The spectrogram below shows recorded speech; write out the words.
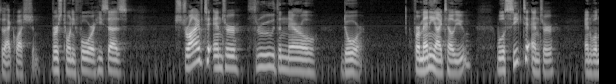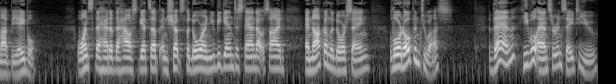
to that question. Verse 24, he says, Strive to enter through the narrow door. For many, I tell you, will seek to enter and will not be able. Once the head of the house gets up and shuts the door, and you begin to stand outside and knock on the door, saying, Lord, open to us. Then he will answer and say to you,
